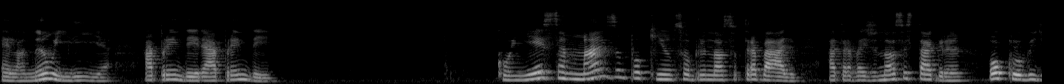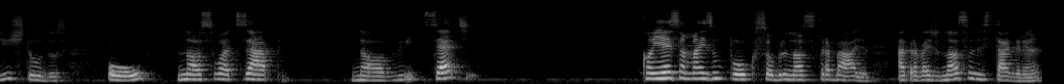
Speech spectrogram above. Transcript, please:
Ela não iria aprender a aprender. Conheça mais um pouquinho sobre o nosso trabalho através do nosso Instagram ou Clube de Estudos ou nosso WhatsApp 97 Conheça mais um pouco sobre o nosso trabalho através do nosso Instagram,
